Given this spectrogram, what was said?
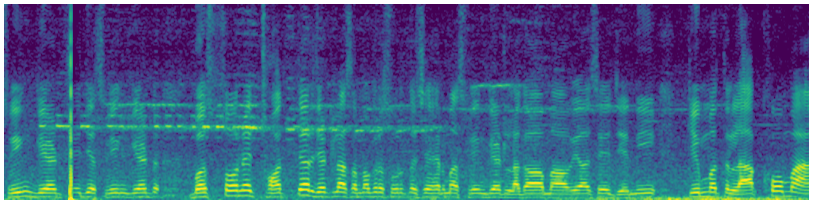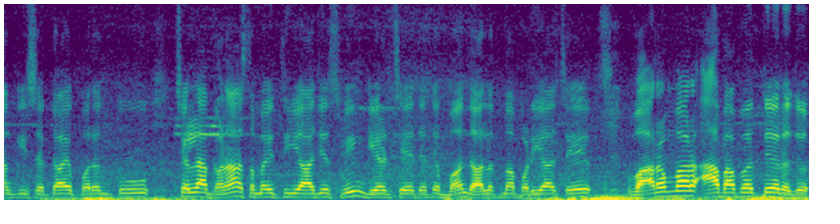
સ્વિંગ ગેટ છે, જે સ્વિંગ ગેટ બસો ને જેટલા સમગ્ર સુરત શહેરમાં સ્વિંગ ગેટ લગાવવામાં આવ્યા છે. જેની કિંમત લાખોમાં આંકી શકાય, પરંતુ છેલ્લા ઘણા સમયથી આ જે સ્વિંગ ગેટ છે, તે તે બંધ હાલતમાં પડ્યા છે. વારંવાર આ બાબતે રજ-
